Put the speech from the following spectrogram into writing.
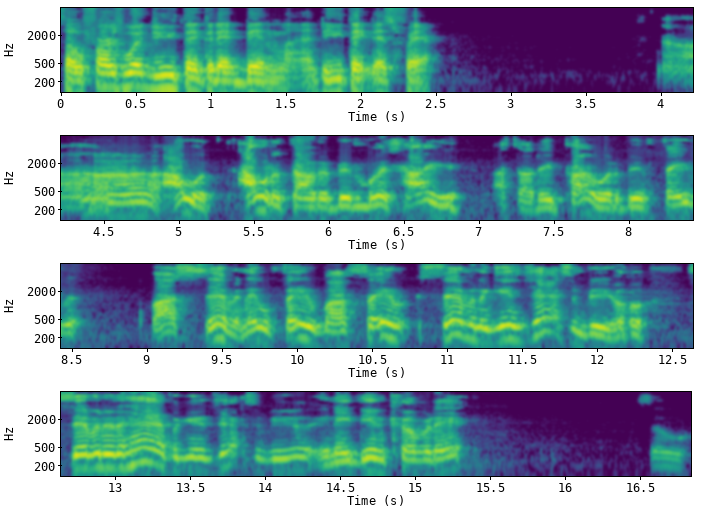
So first, what do you think of that betting line? Do you think that's fair? Uh, I would. I would have thought it'd been much higher. I thought they probably would have been favored by seven. They were favored by seven against Jacksonville, seven and a half against Jacksonville, and they didn't cover that. So,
